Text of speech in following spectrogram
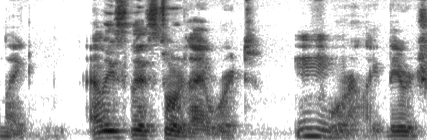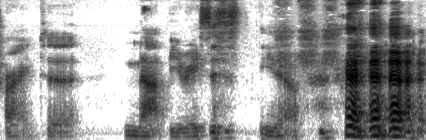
like at least the stores I worked Mhm. for, like they were trying to not be racist. You know.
